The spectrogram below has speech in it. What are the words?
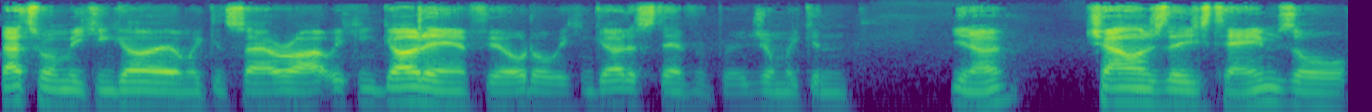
that's when we can go and we can say, all right, we can go to Anfield or we can go to Stamford Bridge and we can, you know, challenge these teams or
